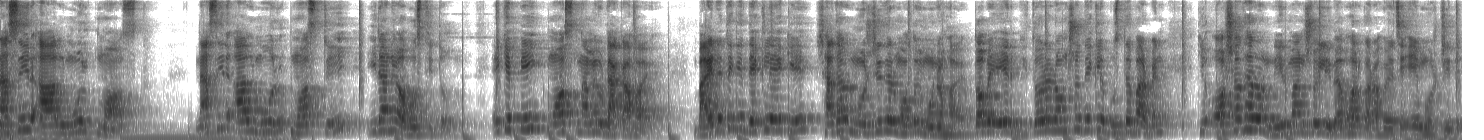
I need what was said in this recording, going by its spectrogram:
Nasir al Mulk mosque. Nasir al Mulk মস্কটি ইরানে অবস্থিত। একে পিঙ্ক মস্ক নামেও ডাকা হয়। বাইরে থেকে দেখলে একে সাধারণ মসজিদের মতোই মনে হয়। তবে এর ভিতরের অংশ দেখলে বুঝতে পারবেন কি অসাধারণ নির্মাণ শৈলী ব্যবহার করা হয়েছে এই মসজিদে।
